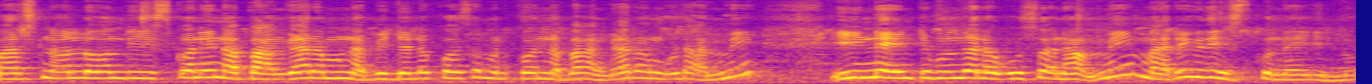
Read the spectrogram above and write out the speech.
పర్సనల్ లోన్ తీసుకొని నా బంగారం నా బిడ్డల కోసం కొన్న బంగారం కూడా అమ్మి ఈయన ఇంటి ముందర కూర్చొని అమ్మి మరీ తీసుకున్న ఇల్లు.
